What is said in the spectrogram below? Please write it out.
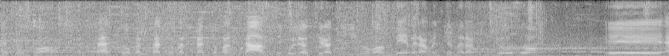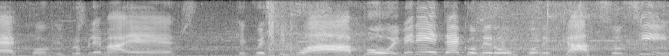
Ecco qua. Perfetto, perfetto, perfetto, fantastico. Li ho attirati di nuovo a me. Veramente meraviglioso e ecco, il problema è che questi qua poi, vedete come rompono il cazzo? Sì.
